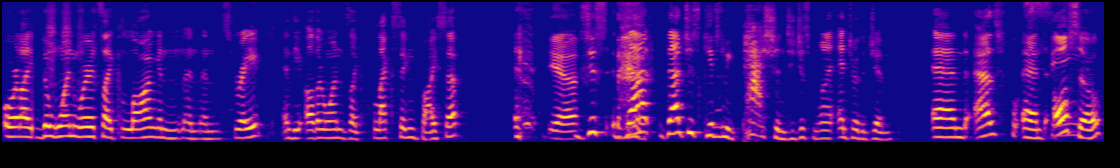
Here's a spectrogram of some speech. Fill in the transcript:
or like the one where it's like long and and, and straight, and the other one's like flexing bicep. Yeah. Just that that just gives me passion to just want to enter the gym. And as for, and See? also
